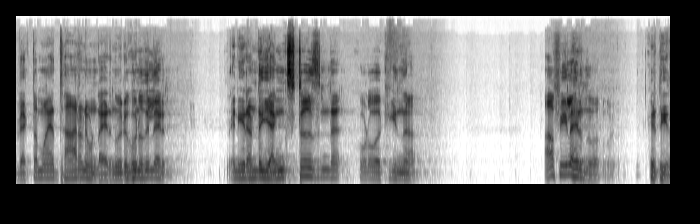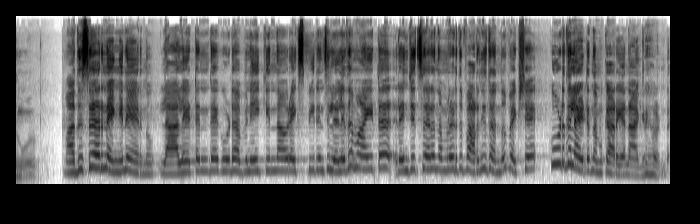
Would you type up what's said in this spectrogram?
വ്യക്തമായ ധാരണ ഉണ്ടായിരുന്നു രഘുനതിലായിരുന്നു എനിക്ക് രണ്ട് യങ്സ്റ്റേഴ്സിന്റെ കൂടെ വർക്ക് ചെയ്യുന്ന ആ ഫീലായിരുന്നു കിട്ടിയിരുന്നത് മധു സാറിന് എങ്ങനെയായിരുന്നു? ലാലേട്ടന്റെ കൂടെ അഭിനയിക്കുന്ന ഒരു എക്സ്പീരിയൻസ് ലളിതമായിട്ട് രഞ്ജിത്ത് സാർ നമ്മളെടുത്ത് പറഞ്ഞു തന്നു. പക്ഷേ കൂടുതലായിട്ട് നമുക്ക് അറിയാൻ ആഗ്രഹമുണ്ട്.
